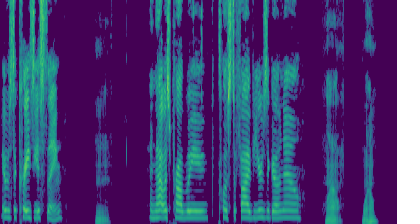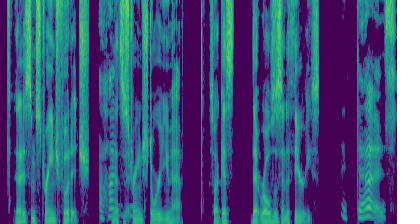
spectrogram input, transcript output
It was the craziest thing. Hmm. And that was probably close to five years ago now. Wow. Well, that is some strange footage. And that's a strange story you have. So I guess that rolls us into theories does.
